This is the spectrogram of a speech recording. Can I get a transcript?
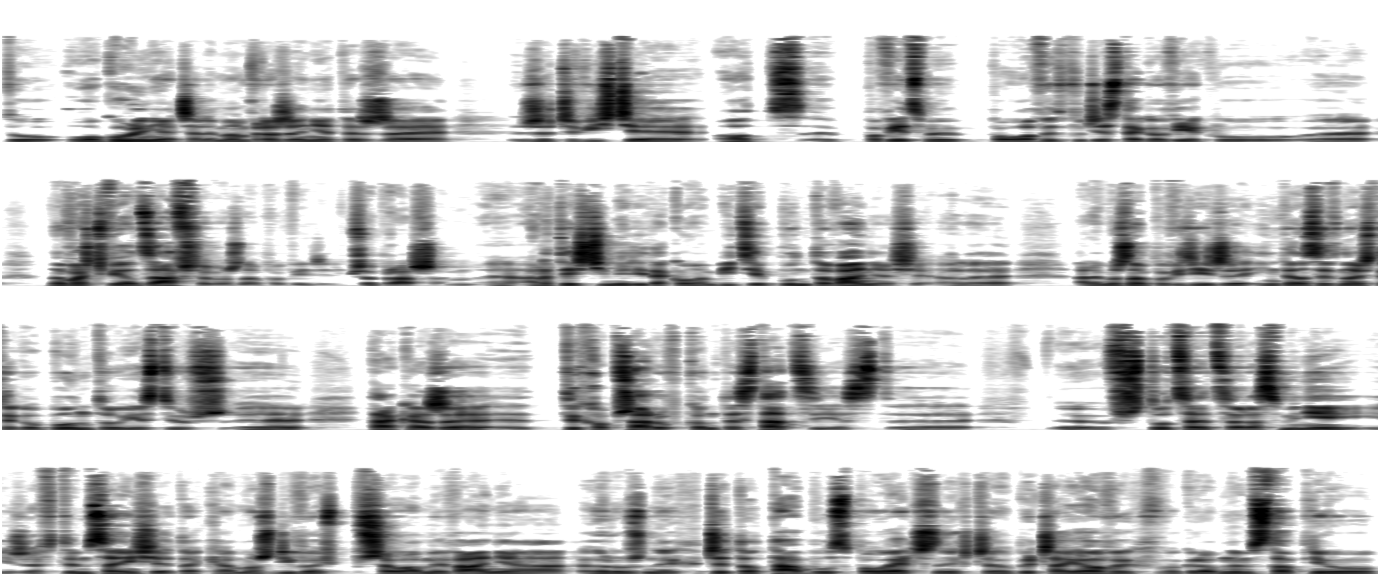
tu uogólniać, ale mam wrażenie też, że rzeczywiście od powiedzmy połowy XX wieku, e, no właściwie od zawsze można powiedzieć, przepraszam, e, artyści mieli taką ambicję buntowania się, ale, ale można powiedzieć, że intensywność tego buntu jest już e, taka, że tych obszarów kontestacji jest w sztuce coraz mniej i że w tym sensie taka możliwość przełamywania różnych, czy to tabu społecznych, czy obyczajowych w ogromnym stopniu,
